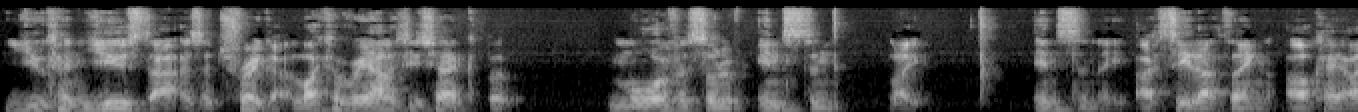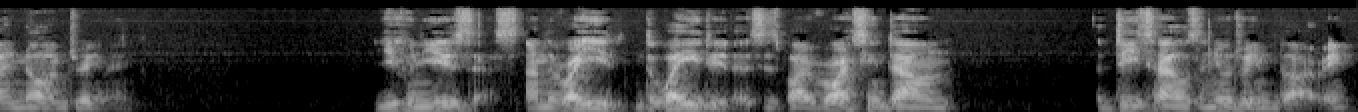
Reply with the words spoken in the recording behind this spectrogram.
you can use that as a trigger, like a reality check, but more of a sort of instant, like instantly. I see that thing. Okay, I know I'm dreaming. You can use this, and the way you, the way you do this is by writing down details in your dream diary.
